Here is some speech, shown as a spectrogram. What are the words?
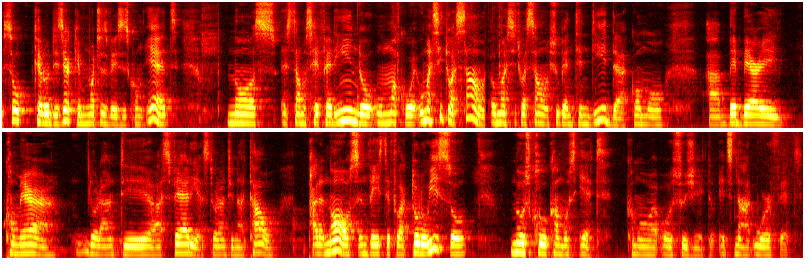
Só quero dizer que muitas vezes com it nós estamos referindo uma coisa, uma situação, uma situação subentendida como a beber e comer durante as férias, durante Natal. Para nós, em vez de falar tudo isso, nós colocamos it como o sujeito. It's not worth it.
